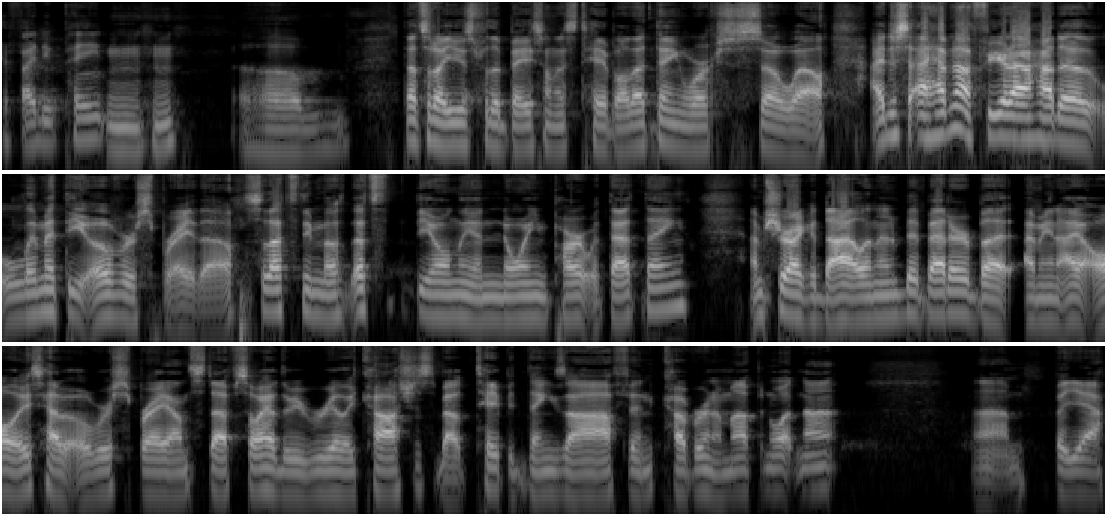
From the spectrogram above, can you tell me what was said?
If I do paint, hmm um, that's what I use for the base on this table. That thing works so well. I just I have not figured out how to limit the overspray though. So that's the most that's the only annoying part with that thing. I'm sure I could dial in a bit better, but I mean I always have overspray on stuff, so I have to be really cautious about taping things off and covering them up and whatnot. Um, but yeah,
